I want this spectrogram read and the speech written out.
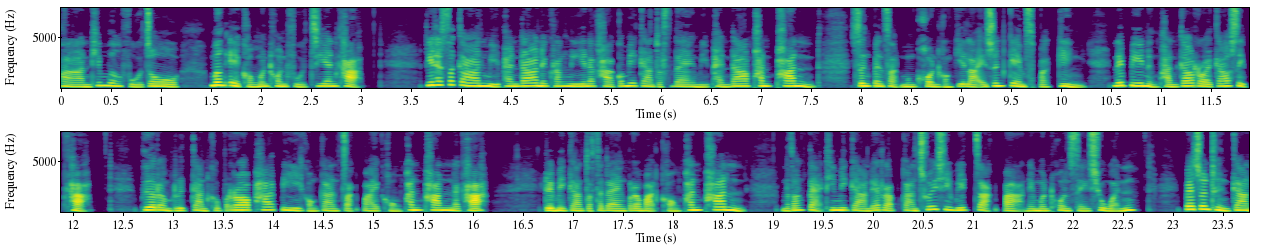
ซานที่เมืองฝูโจ เมืองเอกของมณฑลฝูเจียนค่ะ นิทรรศการหมีแพนด้าในครั้งนี้นะคะ ก็มีการจัดแสดงหมีแพนด้าพันพันซึ่งเป็นสัตว์มงคลของกีฬาเอเชียนเกมส์ปักกิ่ง ในปี 1990 ค่ะ เพื่อรำลึกการครบรอบ 5 ปีของการจากไปของพันพันนะคะโดยมีการจัดแสดงประวัติของพันพันนับตั้งแต่ที่มีการได้รับการช่วยชีวิตจากป่าในมณฑลเสฉวน ไปจนถึงการ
